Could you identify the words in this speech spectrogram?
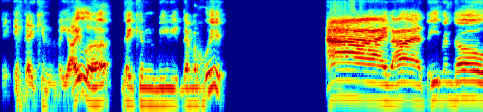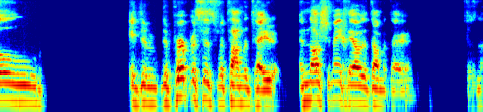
if they can be ayla, they can be demachuyit. Ah, even though it, the, the purpose is for Talmud Torah and not shmei the Talmud Torah. Says no.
